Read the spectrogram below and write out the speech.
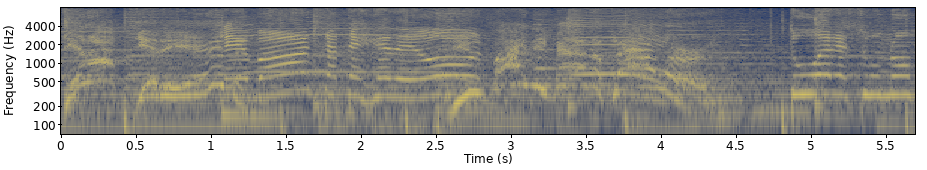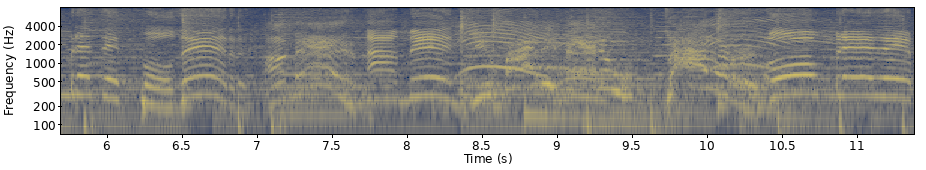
Get up, Gideon. Levántate You Gedeón, mighty man of valor. tú eres un hombre de poder. Amen. Amén. You mighty man of valor. Hombre de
